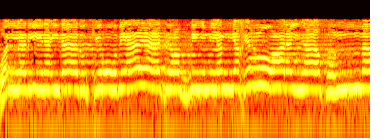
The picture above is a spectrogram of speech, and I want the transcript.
والذين إذا ذكروا بآيات ربهم لم يخروا عليها صما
